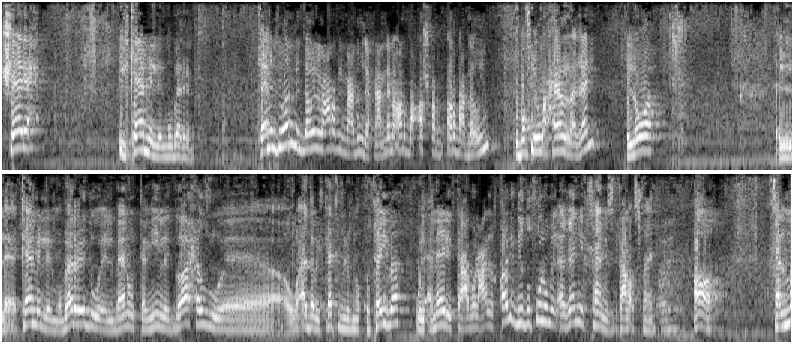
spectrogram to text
شارح الكامل للمبرد كامل ديوان من دواوين العربي المعدودة. إحنا عندنا أربع أشهر أربع دواوين يضاف ليهم أحيانا الأغاني اللي هو الكامل للمبرد والبيان والتبيين للجاحظ و... وأدب الكاتب لابن قتيبة والأمالي بتاع أبو العالي القاري بيضيفوا لهم الأغاني الخامس بتاع الاصفهاني آه. فالم...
